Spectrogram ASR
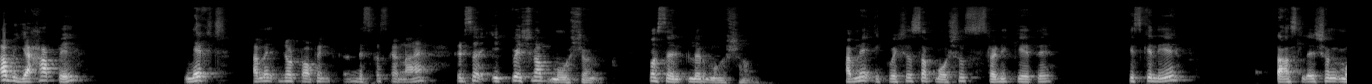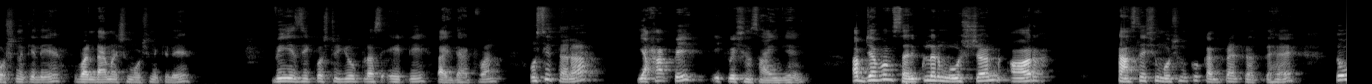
अब यहाँ पे नेक्स्ट हमें जो टॉपिक डिस्कस करना है it's equation of motion for circular motion हमने इक्वेशंस ऑफ़ मोशन स्टडी किए थे। किसके लिए? ट्रांसलेशन मोशन के लिए वन डायमेंशन मोशन के लिए। V is equal to u plus a t like that one उसी तरह यहाँ पे इक्वेशंस आएँगे। अब जब हम सर्कुलर मोशन और ट्रांसलेशन मोशन को कंपेयर करते हैं तो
